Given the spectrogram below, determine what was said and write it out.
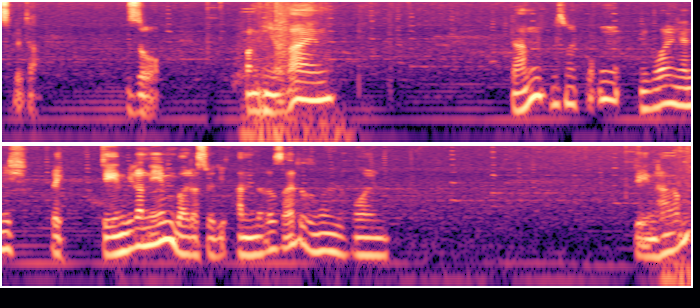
Splitter. So. Von hier rein. Dann müssen wir gucken. Wir wollen ja nicht direkt den wieder nehmen, weil das wäre die andere Seite, sondern wir wollen den haben.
